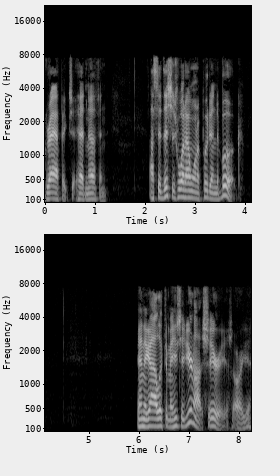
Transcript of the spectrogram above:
graphics. It had nothing. I said, "This is what I want to put in the book." And the guy looked at me. He said, "You're not serious, are you?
